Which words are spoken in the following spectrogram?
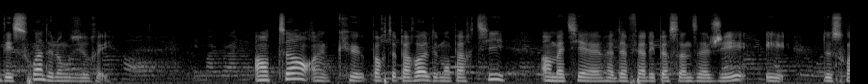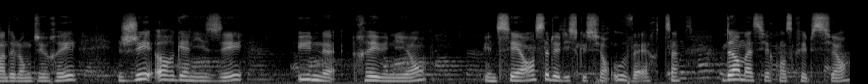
des soins de longue durée. En tant que porte-parole de mon parti en matière d'affaires des personnes âgées et de soins de longue durée, j'ai organisé une réunion, une séance de discussion ouverte dans ma circonscription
